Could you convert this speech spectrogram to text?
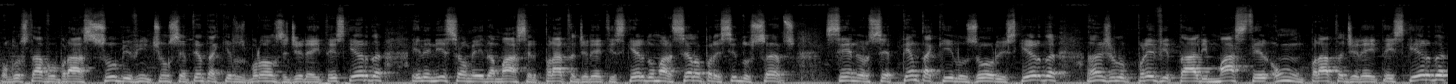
O Gustavo Braz, sub-21, 70 quilos bronze direita e esquerda. Helenice Almeida Master, prata direita e esquerda. O Marcelo Aparecido Santos, sênior, 70 quilos, ouro esquerda. Ângelo Previtali, Master 1, prata direita e esquerda.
